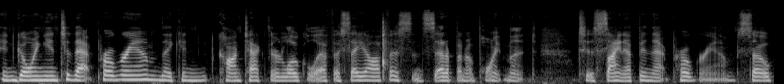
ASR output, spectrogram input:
in going into that program. They can contact their local FSA office and set up an appointment to sign up in that program. So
